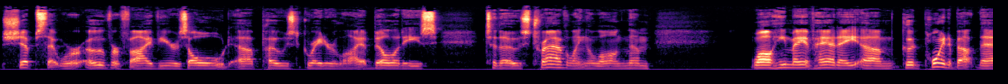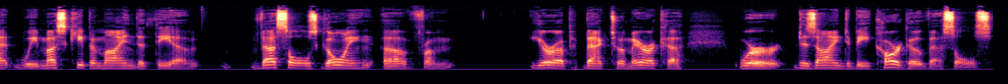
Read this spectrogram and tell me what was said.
ships that were over five years old uh, posed greater liabilities to those traveling along them. While he may have had a um, good point about that, we must keep in mind that the vessels going from Europe back to America were designed to be cargo vessels.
